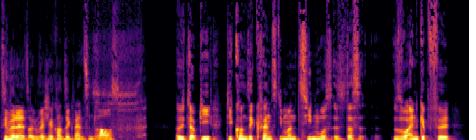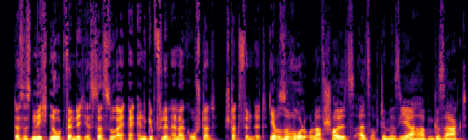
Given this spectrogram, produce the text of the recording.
Ziehen wir da jetzt irgendwelche Konsequenzen draus? Also ich glaube, die, die Konsequenz, die man ziehen muss, ist, dass so ein Gipfel, dass es nicht notwendig ist, dass so ein, ein Gipfel in einer Großstadt stattfindet. Ja, aber sowohl Olaf Scholz als auch de Maizière haben gesagt,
